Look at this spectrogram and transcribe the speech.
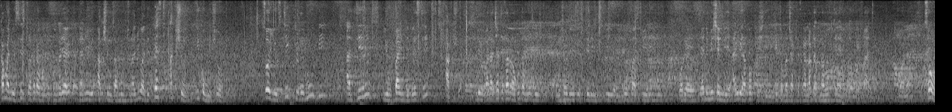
Kama ni sisi tunapenda kuangalia nani action za movie, tunajua the best action iko mwishoni, so you stick to the movie until you find the best action. Ndio mara chache sana unakuta movie mwishoni hizi steering speed nguvu speed nini waga, yani mission ni ayu accomplish ni kitu ambacho hakiwezekani, labda kuna movie tena inakuja kuifuata, unaona? So uh,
